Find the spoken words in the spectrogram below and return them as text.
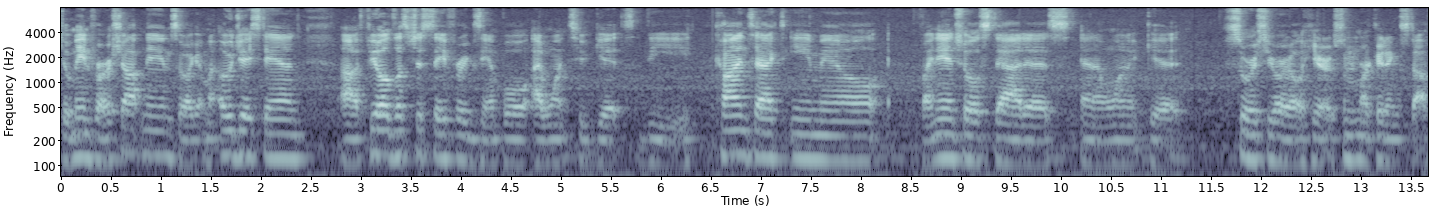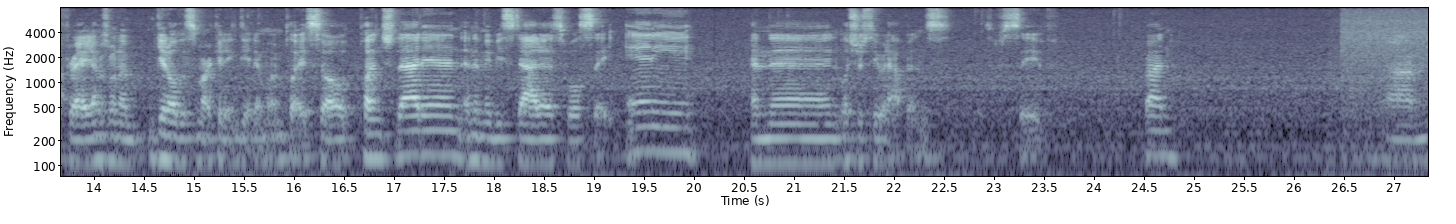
domain for our shop name. So I got my OJ stand uh, field. Let's just say, for example, I want to get the contact email, financial status, and I want to get source URL here, some marketing stuff, right? I just want to get all this marketing data in one place. So punch that in, and then maybe status, we'll say any, and then let's just see what happens. So save, run. I'm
